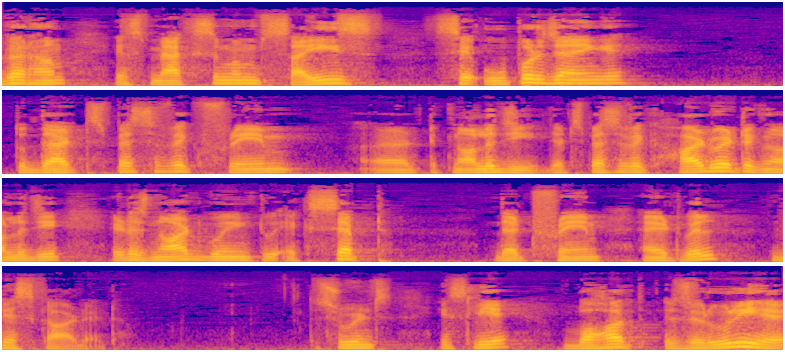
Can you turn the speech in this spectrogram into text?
اگر ہم اس میکسیمم سائز سے اوپر جائیں گے تو that specific frame technology hardware technology بہت ضروری ہے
